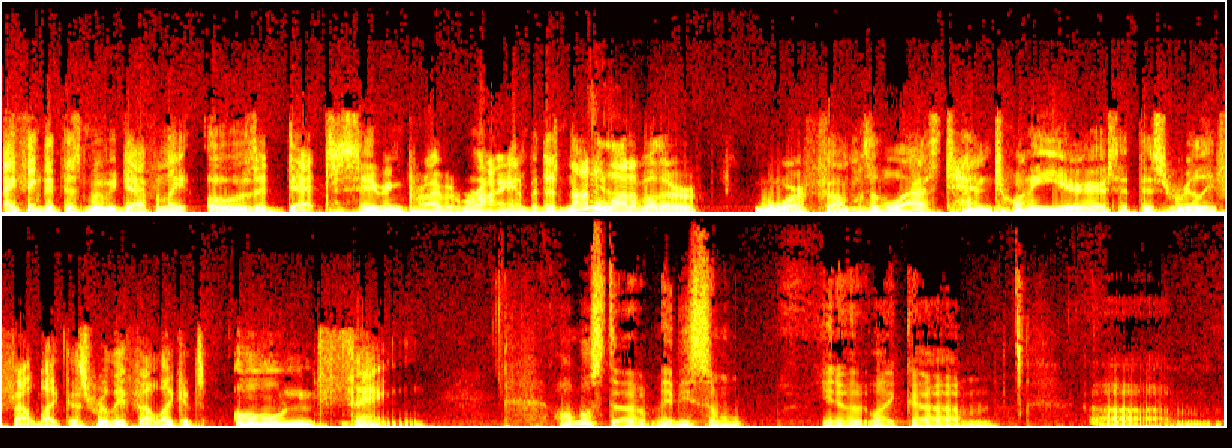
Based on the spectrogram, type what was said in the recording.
I think that this movie definitely owes a debt to Saving Private Ryan, but there's not a lot of other war films of the last 10, 20 years that this really felt like. This really felt like its own thing. almost uh, maybe some you know like um, um,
